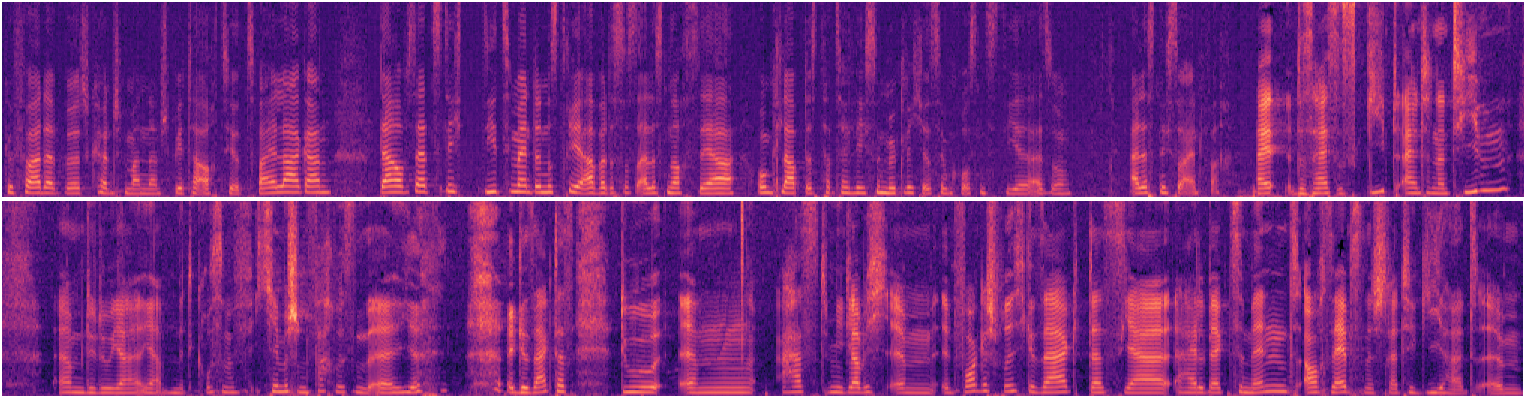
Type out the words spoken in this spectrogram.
gefördert wird, könnte man dann später auch CO2 lagern. Darauf setzt sich die Zementindustrie, aber das ist alles noch sehr unklar, ob das tatsächlich so möglich ist im großen Stil. Also alles nicht so einfach. Das heißt, es gibt Alternativen, ähm, die du ja, ja mit großem chemischen Fachwissen äh, hier gesagt hast. Du ähm, hast mir, glaube ich, ähm, im Vorgespräch gesagt, dass ja Heidelberg Zement auch selbst eine Strategie hat, ähm,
